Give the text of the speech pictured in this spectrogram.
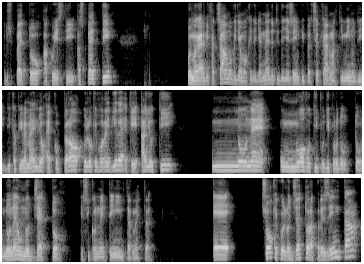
rispetto a questi aspetti, poi magari li facciamo, vediamo anche degli aneddoti, degli esempi per cercare un attimino di, di capire meglio. Ecco, però quello che vorrei dire è che IoT non è un nuovo tipo di prodotto, non è un oggetto che si connette in internet. È ciò che quell'oggetto rappresenta,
